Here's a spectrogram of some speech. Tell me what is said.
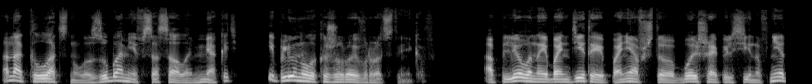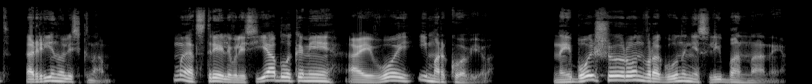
Она клацнула зубами, всосала мякоть и плюнула кожурой в родственников. Оплеванные бандиты, поняв, что больше апельсинов нет, ринулись к нам. Мы отстреливались яблоками, айвой и морковью. Наибольший урон врагу нанесли бананы.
